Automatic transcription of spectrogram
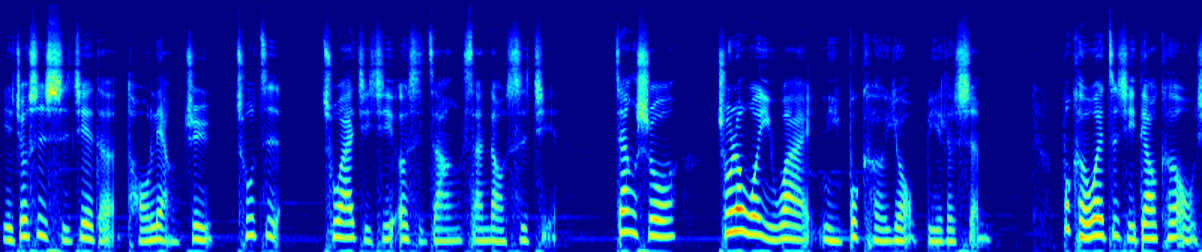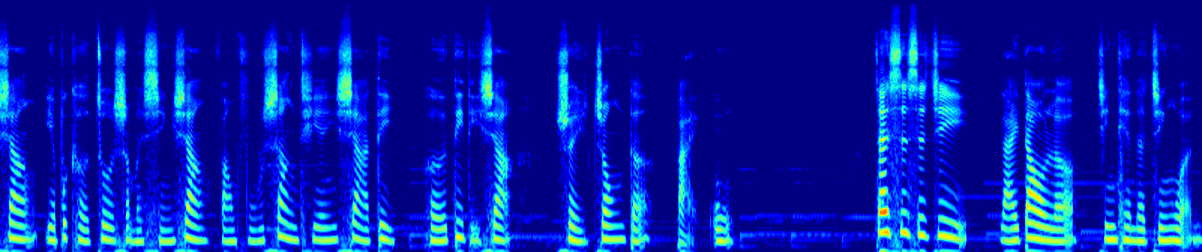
也就是十诫的头两句，出自出埃及记二十章三到四节。这样说。除了我以外，你不可有别的神，不可为自己雕刻偶像，也不可做什么形象，仿佛上天下地和地底下水中的百物。在四世纪来到了今天的经文，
